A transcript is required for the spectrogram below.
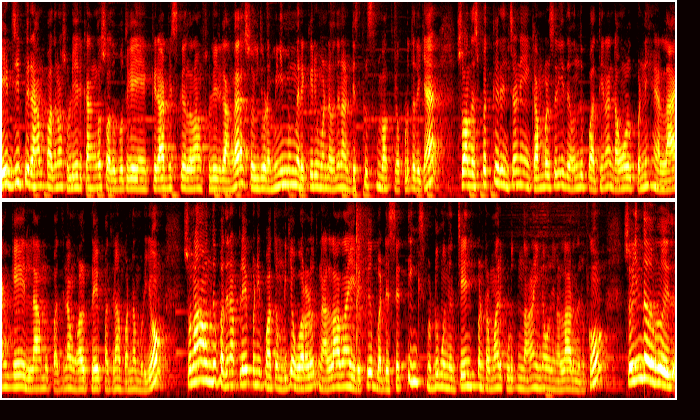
எயிட் ஜிபி ரேம் பார்த்தீங்கன்னா சொல்லியிருக்காங்க. ஸோ அதை பொறுத்து கிராஃபிக்ஸ்க்கு இதெல்லாம் சொல்லியிருக்காங்க. ஸோ இதோட மினிமம் ரெக்யூர்மெண்ட் வந்து நான் டிஸ்கிரிப்ஷன் பாக்ஸில் கொடுத்துருக்கேன். ஸோ அந்த ஸ்பெக் இருந்துச்சுன்னா நீங்கள் கம்பல்சரி இதை வந்து பார்த்தீங்கன்னா டவுன்லோட் பண்ணி லேங்கே இல்லாமல் பார்த்தீங்கன்னா உங்களால் ப்ளே பார்த்தீங்கன்னா பண்ண முடியும். ஸோ நான் வந்து பார்த்தீங்கன்னா ப்ளே பண்ணி பார்த்த முடியும் ஓரளவுக்கு நல்லா தான் இருக்குது பட் செட்டிங்ஸ் மட்டும் கொஞ்சம் சேஞ்ச் பண்ணுற மாதிரி கொடுத்துருந்தாங்கன்னா இன்னும் கொஞ்சம் நல்லா இருந்திருக்கும். ஸோ இந்த ஒரு இது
